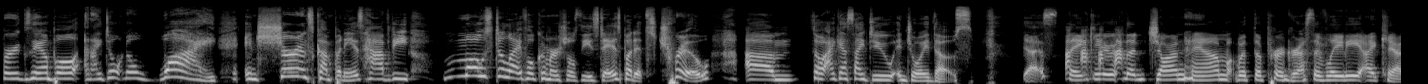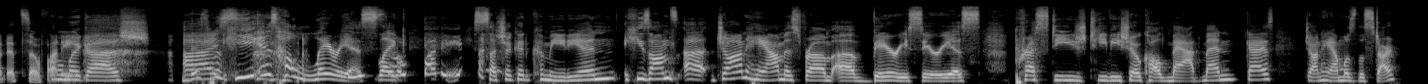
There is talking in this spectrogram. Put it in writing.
for example. And I don't know why insurance companies have the most delightful commercials these days, but it's true. Um, so I guess I do enjoy those. Yes, thank you. the Jon Hamm with the progressive lady. I can't. It's so funny. Oh my gosh. This Uh, was- he is hilarious. Like so funny. such a good comedian. He's on uh Jon Hamm is from a very serious prestige TV show called Mad Men, guys. Jon Hamm was the star.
